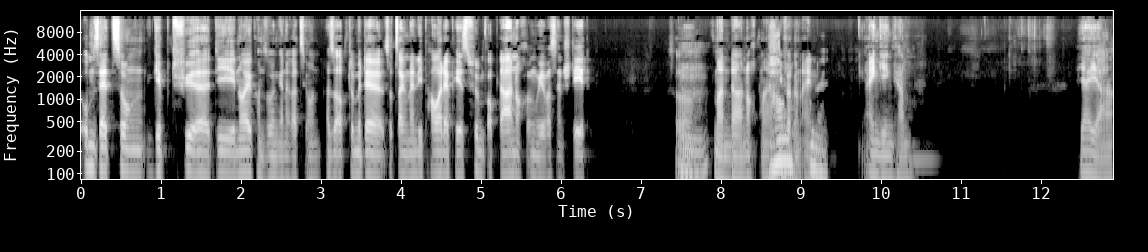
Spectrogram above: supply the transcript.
Umsetzung gibt für die neue Konsolengeneration. Also ob du mit der sozusagen dann die Power der PS5, ob da noch irgendwie was entsteht. So, Mhm. man da noch mal Oh, tiefer ein, eingehen kann. Ja, ja.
